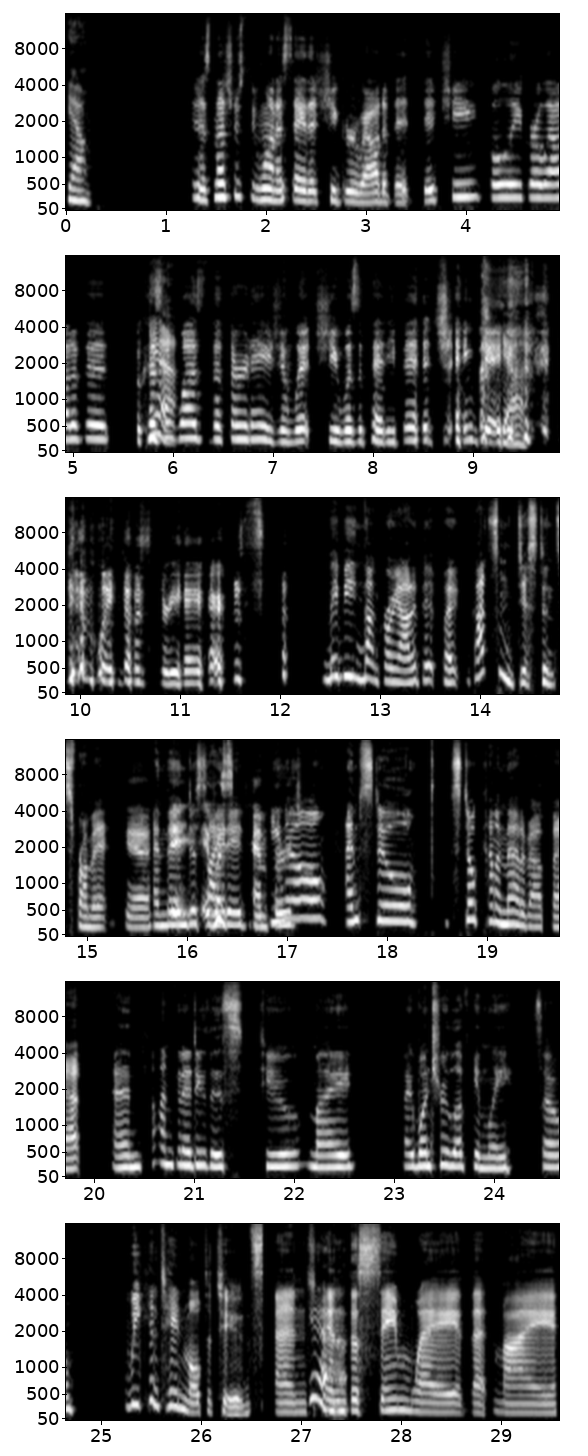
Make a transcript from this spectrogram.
yeah and as much as we want to say that she grew out of it did she fully grow out of it because yeah. it was the third age in which she was a petty bitch and gave yeah. Gimli those three hairs. Maybe not growing out of it, but got some distance from it. Yeah. And then it, decided, it you know, I'm still still kind of mad about that. And I'm gonna do this to my my one true love Gimli. So we contain multitudes. And yeah. in the same way that my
